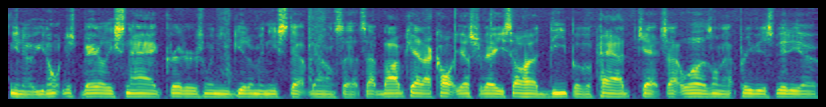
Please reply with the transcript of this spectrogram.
you know you don't just barely snag critters when you get them in these step down sets that bobcat i caught yesterday you saw how deep of a pad catch that was on that previous video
